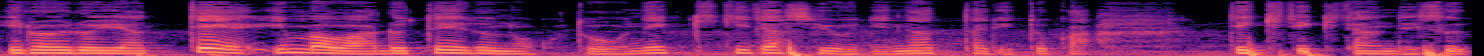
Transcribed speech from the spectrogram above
いろいろやって、今はある程度のことをね、聞き出すようになったりとか、できてきたんです。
